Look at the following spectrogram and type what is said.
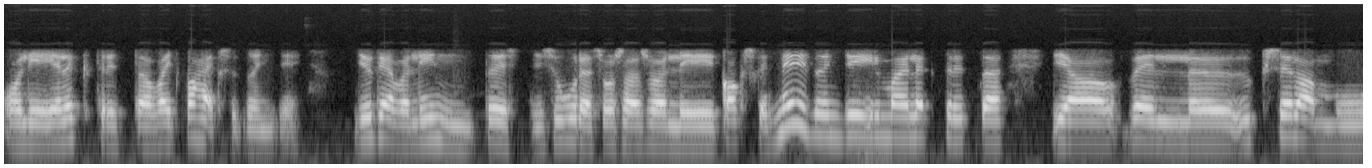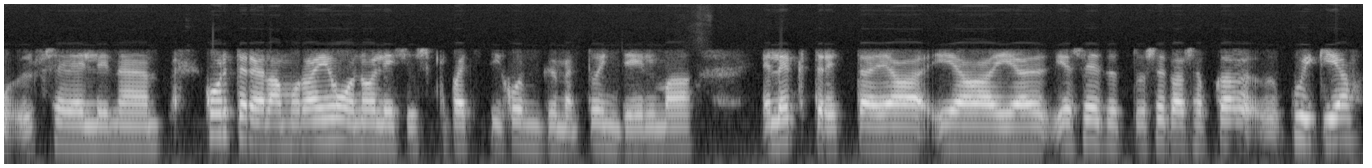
oli elektrita vaid kaheksa tundi. Jõgeva linn tõesti suures osas oli kakskümmend neli tundi ilma elektrita ja veel üks elamu, selline korterelamu rajoon oli siis Kibati kolmkümmend tundi ilma äh, elektrita ja, ja, ja, ja seetõttu seda saab ka, kuigi jah,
